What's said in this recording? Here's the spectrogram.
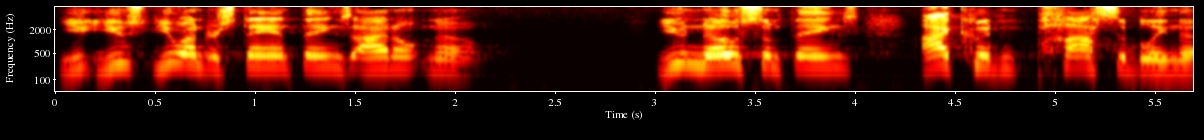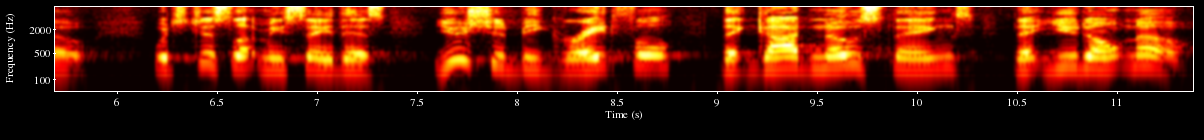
You, you, you understand things I don't know. You know some things I couldn't possibly know. Which just let me say this you should be grateful that God knows things that you don't know.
